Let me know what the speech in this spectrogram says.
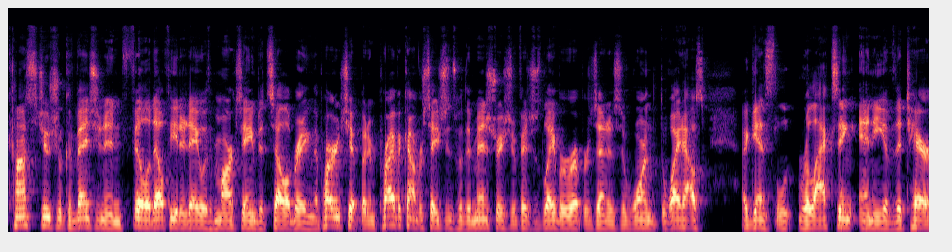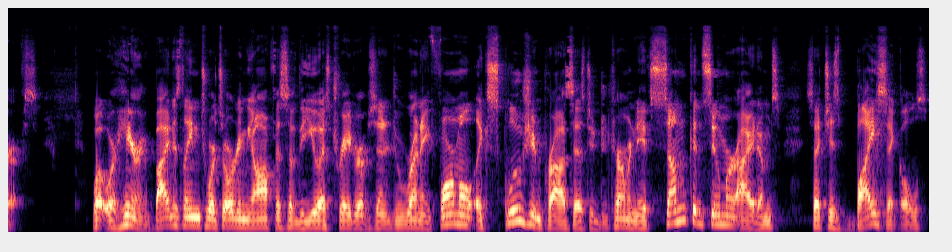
constitutional convention in Philadelphia today with remarks aimed at celebrating the partnership, but in private conversations with administration officials, labor representatives have warned that the White House against relaxing any of the tariffs. What we're hearing, Biden is leaning towards ordering the office of the U.S. Trade Representative to run a formal exclusion process to determine if some consumer items, such as bicycles,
